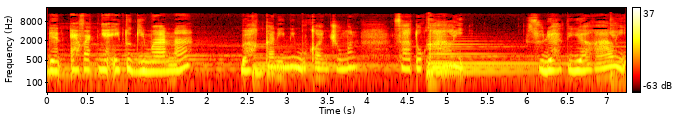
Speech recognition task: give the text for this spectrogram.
Dan efeknya itu gimana? Bahkan ini bukan cuma satu kali, sudah tiga kali.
